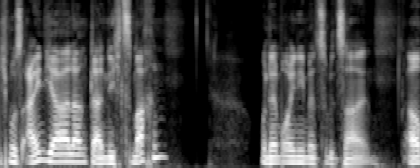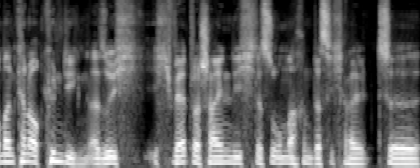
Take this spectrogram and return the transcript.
ich muss ein Jahr lang da nichts machen und dann brauche ich nicht mehr zu bezahlen. Aber man kann auch kündigen. Also ich, ich werde wahrscheinlich das so machen, dass ich halt äh,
